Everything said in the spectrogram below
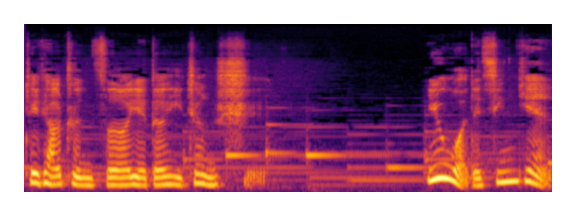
这条准则也得以证实。以我的经验。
